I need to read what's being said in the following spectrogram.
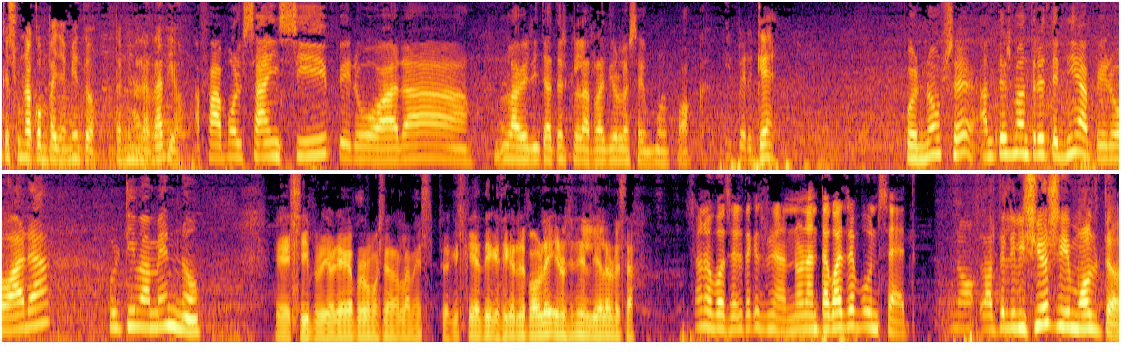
que es un acompañamiento también en la radio. Fa molts anys sí, però ara la veritat és que la ràdio la sent molt poc. ¿Y por qué? Pues no ho sé, antes m'entretenia, però ara últimament no. Eh, sí, però hi hauria que promocionar-la més, perquè és que ja té que sí que és el poble i no sé ni el dia on està. Això no pot ser, que sonar 94.7. No, la televisió sí, molta,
